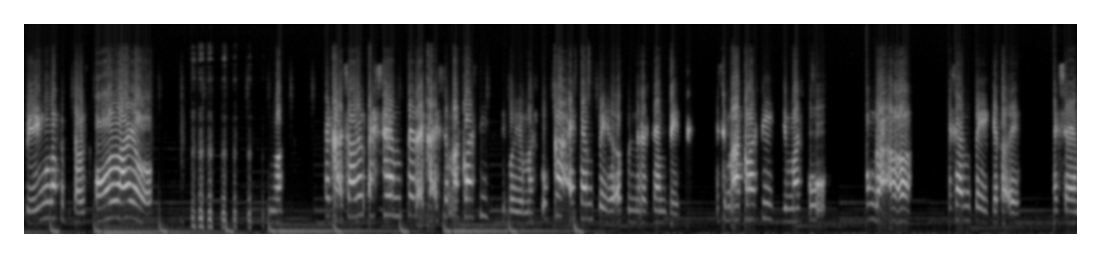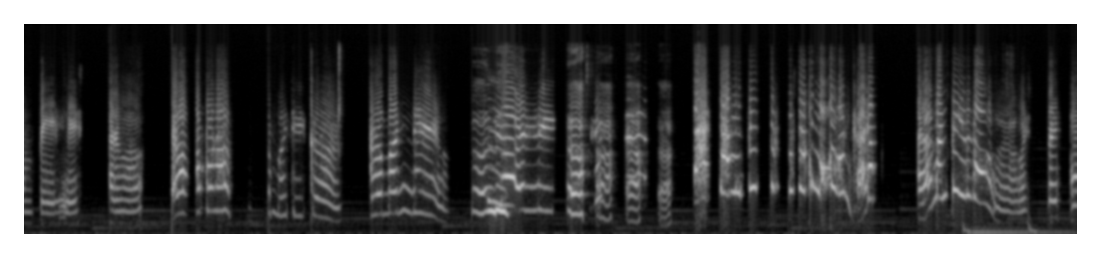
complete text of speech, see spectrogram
bingung apa budal sekolah yo. Nggak, eh gak salah SMP, gak SMA kelas 1 ya Mas. Gak SMP, bener SMP. SMA kelas 1 Mas. Oh, enggak. SMP ketok eh. SMP wis. Aduh. Eh, apa. Halaman. Kali. Lali. anak mantiro tepo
